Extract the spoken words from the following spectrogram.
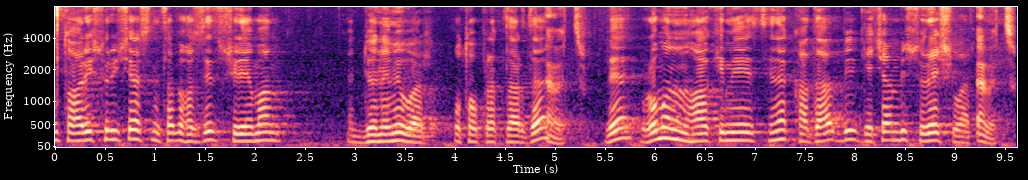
bu tarih süre içerisinde tabii Hazreti Süleyman dönemi var o topraklarda Evet. ve Roma'nın hakimiyetine kadar bir geçen bir süreç var. Evet.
